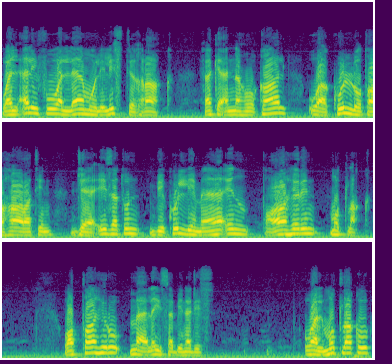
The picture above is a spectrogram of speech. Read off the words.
والألف واللام للاستغراق فكأنه قال وكل طهارة جائزة بكل ماء طاهر مطلق. والطاهر ما ليس بنجس والمطلق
